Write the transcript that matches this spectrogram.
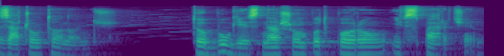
zaczął tonąć. To Bóg jest naszą podporą i wsparciem.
